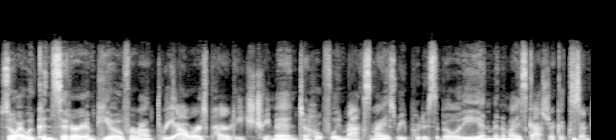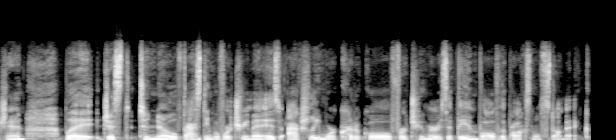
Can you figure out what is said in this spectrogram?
So I would consider NPO for around three hours prior to each treatment to hopefully maximize reproducibility and minimize gastric extension. But just to note, fasting before treatment is actually more critical for tumors if they involve the proximal stomach.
